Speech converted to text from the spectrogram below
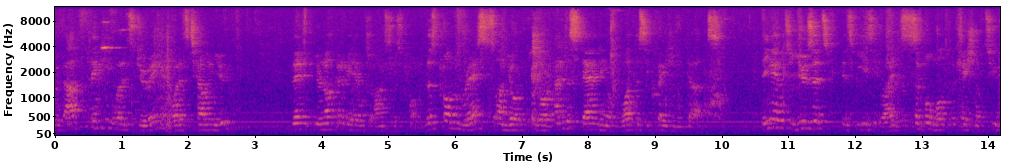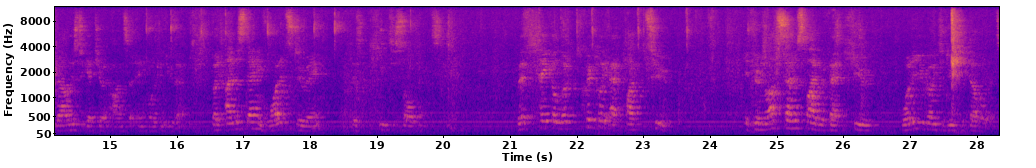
without thinking what it's doing and what it's telling you, then you're not going to be able to answer this problem. This problem rests on your, your understanding of what this equation does. Being able to use it is easy, right? It's simple multiplication of two values to get you an answer. Anyone can do that. But understanding what it's doing is key to solving this. Let's take a look quickly at part two. If you're not satisfied with that Q, what are you going to do to double it?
